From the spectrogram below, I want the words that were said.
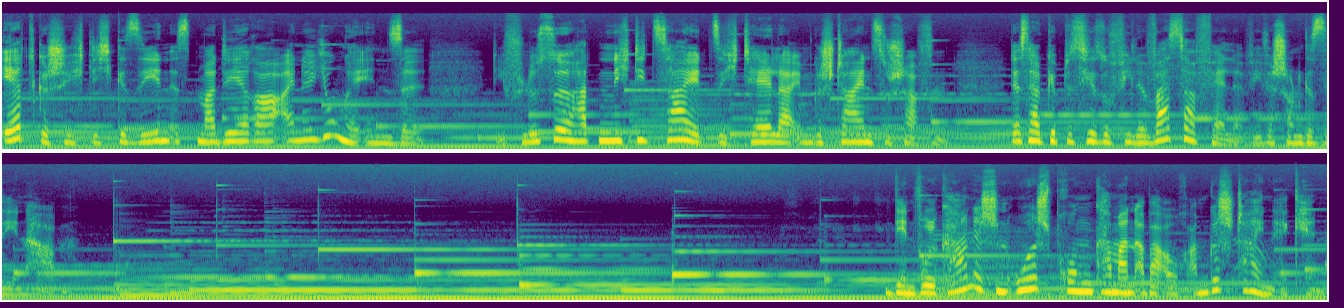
Erdgeschichtlich gesehen ist Madeira eine junge Insel. Die Flüsse hatten nicht die Zeit, sich Täler im Gestein zu schaffen. Deshalb gibt es hier so viele Wasserfälle, wie wir schon gesehen haben. Den vulkanischen Ursprung kann man aber auch am Gestein erkennen.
